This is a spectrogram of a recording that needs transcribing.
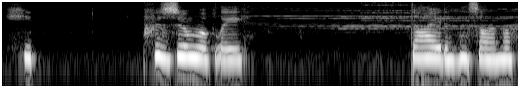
He presumably died in this armor.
